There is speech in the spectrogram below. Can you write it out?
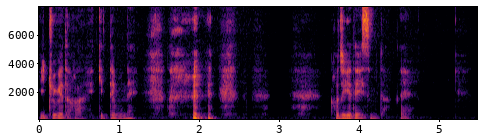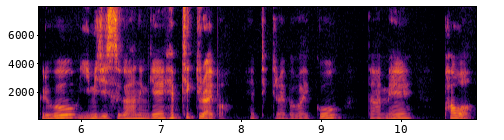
이쪽에다가 했기 때문에 커지게 돼 있습니다. 네. 그리고 이미지스가 하는 게 햅틱 드라이버, 햅틱 드라이버가 있고 그다음에 파워,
